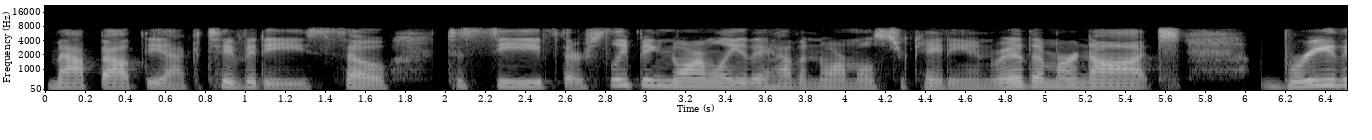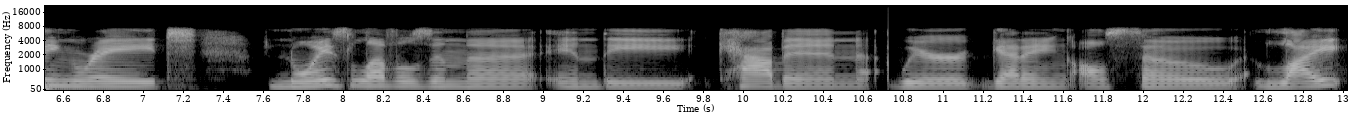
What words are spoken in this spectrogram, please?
map out the activities. So to see if they're sleeping normally, they have a normal circadian rhythm or not, breathing rate, noise levels in the in the cabin. We're getting also light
